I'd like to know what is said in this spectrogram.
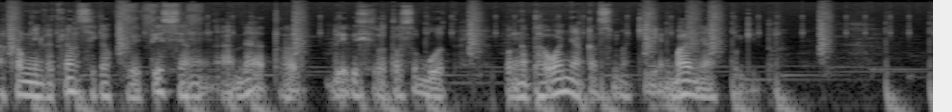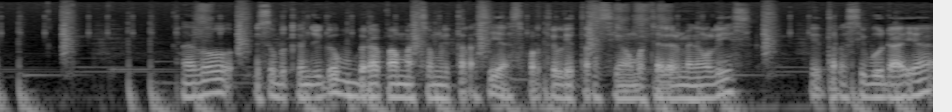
akan meningkatkan sikap kritis yang ada terhadap diri siswa tersebut. Pengetahuannya akan semakin banyak begitu. Lalu disebutkan juga beberapa macam literasi ya, seperti literasi membaca dan menulis, literasi budaya,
